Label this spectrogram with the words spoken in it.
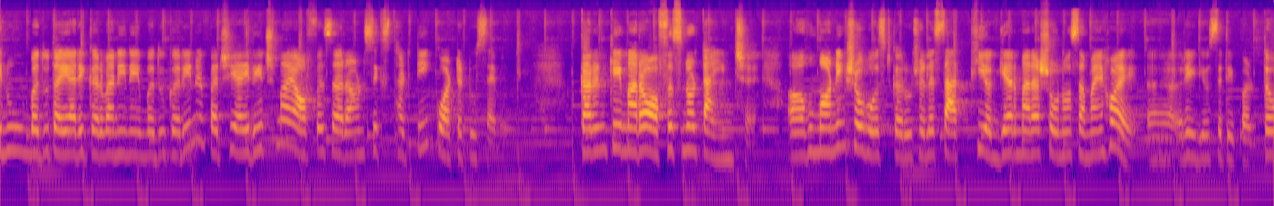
એનું બધું તૈયારી કરવાની ને એ બધું કરીને, પછી I reach my office around six thirty quarter to seven કારણ કે મારા ઓફિસનો ટાઈમ છે. હું મોર્નિંગ શો હોસ્ટ કરું છું એટલે સાતથી અગિયાર મારા શોનો સમય હોય રેડિયો સિટી પર. તો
